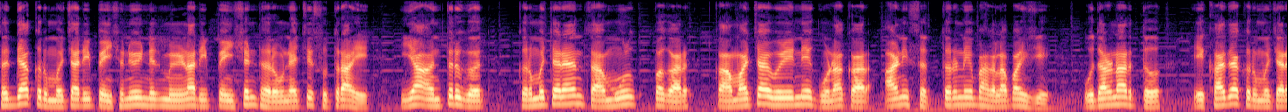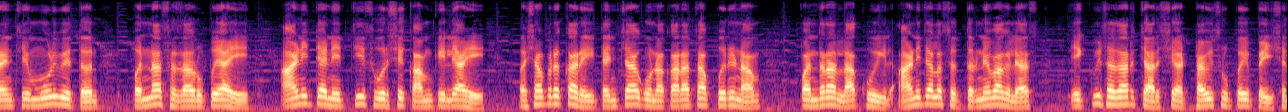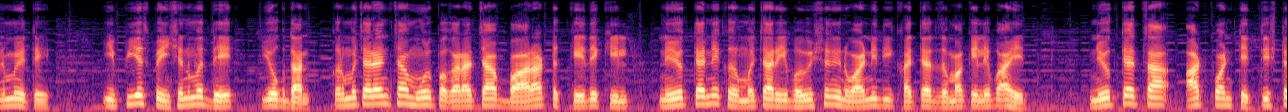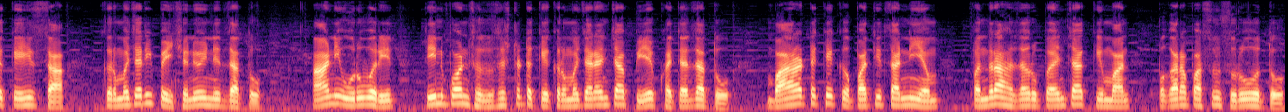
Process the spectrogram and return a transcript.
सध्या कर्मचारी पेन्शन योजनेत मिळणारी पेन्शन ठरवण्याचे सूत्र आहे. या अंतर्गत कर्मचाऱ्यांचा मूळ पगार कामाच्या वेळेने गुणाकार आणि सत्तरने भागला पाहिजे. उदाहरणार्थ एखाद्या कर्मचाऱ्यांचे मूळ वेतन पन्नास हजार रुपये आहे आणि त्याने तीस वर्षे काम केले आहे. अशा प्रकारे त्यांच्या गुणाकाराचा परिणाम पंधरा लाख होईल आणि त्याला सत्तरने भागल्यास एकवीस हजार चारशे अठ्ठावीस रुपये पेन्शन मिळते. ई पी एस पेन्शनमध्ये योगदान. कर्मचाऱ्यांच्या मूळ पगाराच्या बारा टक्के देखील नियोक्त्याने कर्मचारी भविष्य निर्वाह निधी खात्यात जमा केले आहेत. नियोक्त्याचा आठ पॉईंट तेहतीस टक्के हिस्सा कर्मचारी पेन्शन योजनेत जातो आणि उर्वरित तीन पॉईंट सदुसष्ट टक्के कर्मचाऱ्यांच्या पी एफ खात्यात जातो. बारा टक्के कपातीचा नियम पंधरा हजार रुपयांच्या किमान पगारापासून सुरू होतो.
